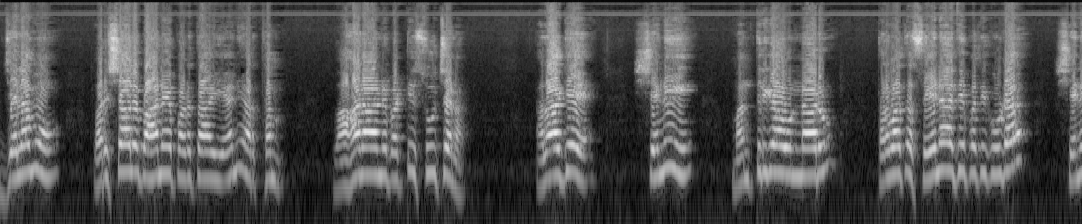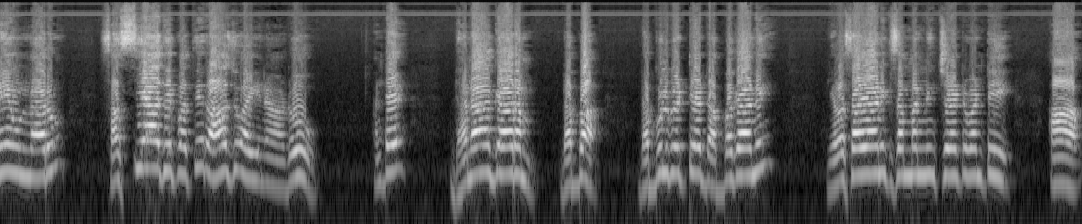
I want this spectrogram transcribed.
జలము వర్షాలు బాగానే పడతాయి అని అర్థం. వాహనాన్ని బట్టి సూచన. అలాగే శని మంత్రిగా ఉన్నారు. తర్వాత సేనాధిపతి కూడా శనే ఉన్నారు. సస్యాధిపతి రాజు అయినాడు. అంటే ధనాగారం డబ్బా డబ్బులు పెట్టే డబ్బ కానీ వ్యవసాయానికి సంబంధించినటువంటి ఆ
